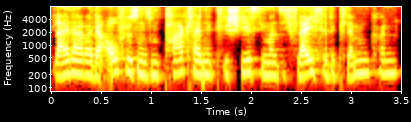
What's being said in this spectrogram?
Leider bei der Auflösung so ein paar kleine Klischees, die man sich vielleicht hätte klemmen können.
